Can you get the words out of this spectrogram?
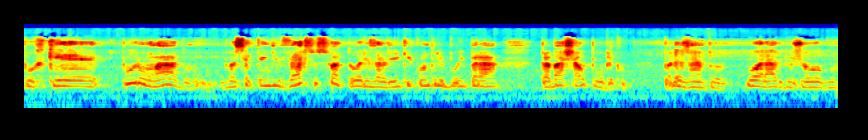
porque, por um lado, você tem diversos fatores ali que contribuem para baixar o público. Por exemplo, o horário do jogo,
